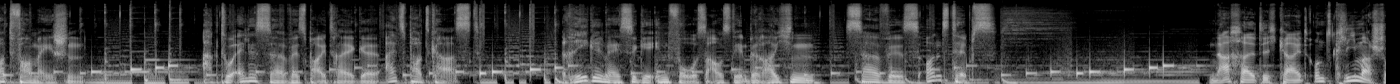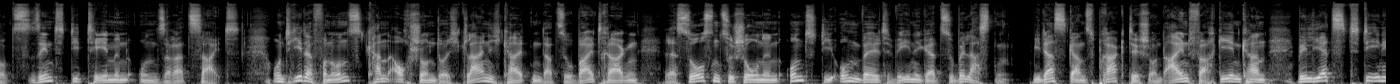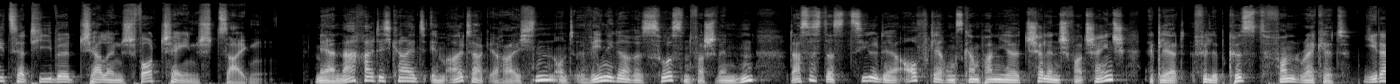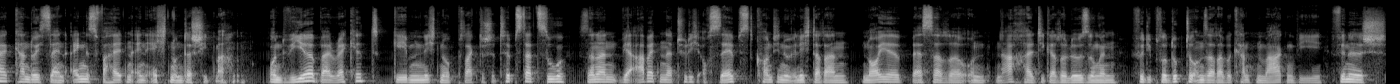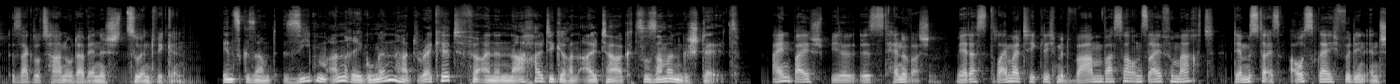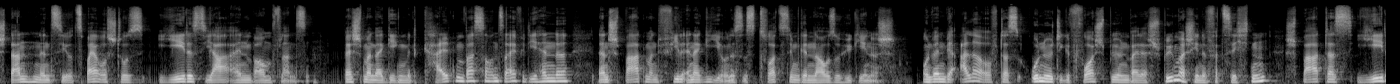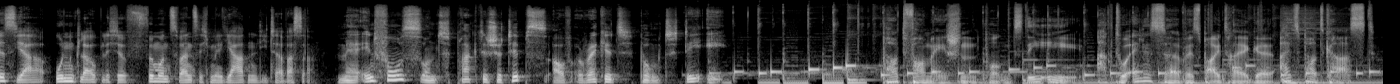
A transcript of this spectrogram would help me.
Podformation. Aktuelle Servicebeiträge als Podcast. Regelmäßige Infos aus den Bereichen Service und Tipps. Nachhaltigkeit und Klimaschutz sind die Themen unserer Zeit. Und jeder von uns kann auch schon durch Kleinigkeiten dazu beitragen, Ressourcen zu schonen und die Umwelt weniger zu belasten. Wie das ganz praktisch und einfach gehen kann, will jetzt die Initiative Challenge for Change zeigen. Mehr Nachhaltigkeit im Alltag erreichen und weniger Ressourcen verschwenden, das ist das Ziel der Aufklärungskampagne Challenge for Change, erklärt Philipp Küst von Racket. Jeder kann durch sein eigenes Verhalten einen echten Unterschied machen. Und wir bei Racket geben nicht nur praktische Tipps dazu, sondern wir arbeiten natürlich auch selbst kontinuierlich daran, neue, bessere und nachhaltigere Lösungen für die Produkte unserer bekannten Marken wie Finish, Saglotan oder Vanish zu entwickeln. Insgesamt sieben Anregungen hat Racket für einen nachhaltigeren Alltag zusammengestellt. Ein Beispiel ist Händewaschen. Wer das dreimal täglich mit warmem Wasser und Seife macht, der müsste als Ausgleich für den entstandenen CO2-Ausstoß jedes Jahr einen Baum pflanzen. Wäscht man dagegen mit kaltem Wasser und Seife die Hände, dann spart man viel Energie und es ist trotzdem genauso hygienisch. Und wenn wir alle auf das unnötige Vorspülen bei der Spülmaschine verzichten, spart das jedes Jahr unglaubliche 25 Milliarden Liter Wasser. Mehr Infos und praktische Tipps auf racket.de. Podformation.de Aktuelle Servicebeiträge als Podcast.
